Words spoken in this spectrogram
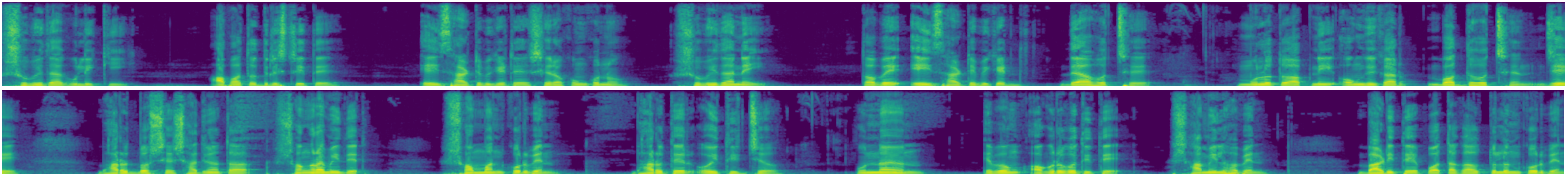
সুবিধাগুলি কী? আপাত দৃষ্টিতে এই সার্টিফিকেটে সেরকম কোনো সুবিধা নেই। তবে এই সার্টিফিকেট দেওয়া হচ্ছে, মূলত আপনি অঙ্গীকারবদ্ধ হচ্ছেন যে ভারতবর্ষের স্বাধীনতা সংগ্রামীদের সম্মান করবেন, ভারতের ঐতিহ্য, উন্নয়ন এবং অগ্রগতিতে সামিল হবেন, বাড়িতে পতাকা উত্তোলন করবেন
